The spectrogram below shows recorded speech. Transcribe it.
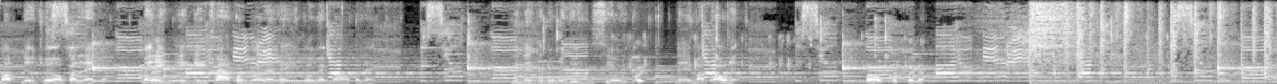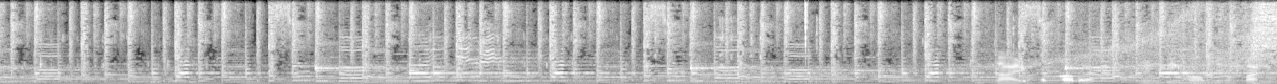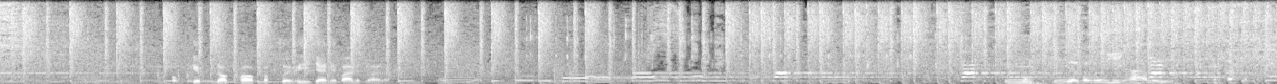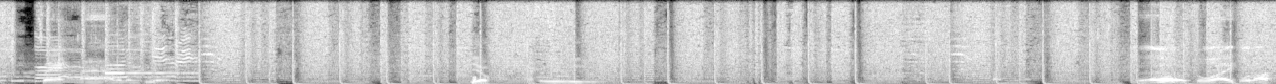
น็อตเดี๋ยวช่วยเอาปั้นแรกอะไม่ได้เองเองเองฆ่าคนก่อนแล้วแล้วเองก็แวบมาเอาปั้นแรกนี่เนี่ยธนูมันยืนเสียวอยู่เฮ้ยในไอ้มาเก๊าเนี่ยเปล่าผมไปแล้วผมตายว่ะตัดคอไปแล้วแม่งวิ่งอ้อมเลยน้องปั้นผมเก็บดอกทองกับสวยขยี้ใจในบ้านเรียบร้อยแล้ว อุ้ยเหี้ยธนูยิงห้าหมื่นแสกหน้ามาเป็นเชียวเดียวเออเออ สวยโกน็อต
